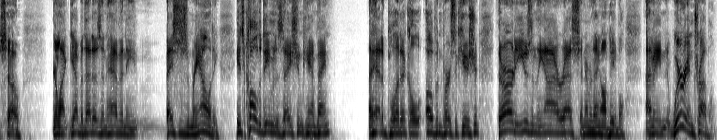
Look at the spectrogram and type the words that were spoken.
So you're like, yeah, but that doesn't have any basis in reality. It's called a demonization campaign ahead of political open persecution. They're already using the IRS and everything on people. I mean, we're in trouble.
